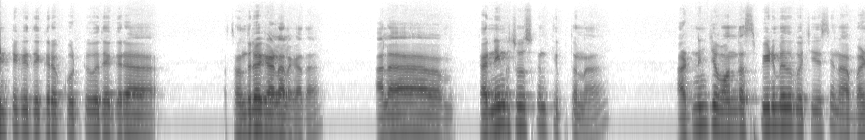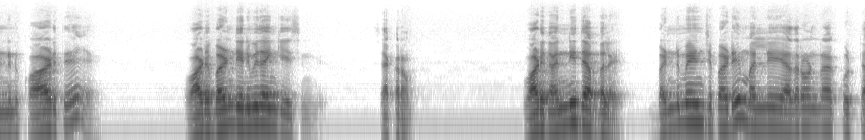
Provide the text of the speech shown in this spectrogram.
ఇంటికి దగ్గర కొట్టు దగ్గర సందులోకి వెళ్ళాలి కదా. అలా టర్నింగ్ చూసుకుని తిప్పుతున్నా. అటు నుంచి వంద స్పీడ్ మీదకి వచ్చేసి నా బండిని కాడితే వాడి బండి ఎనిమిది అంకేసింది చక్రం వాడికి అన్ని దెబ్బలే. బండి మేంచి పడి మళ్ళీ ఎదరుండా కొట్టు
